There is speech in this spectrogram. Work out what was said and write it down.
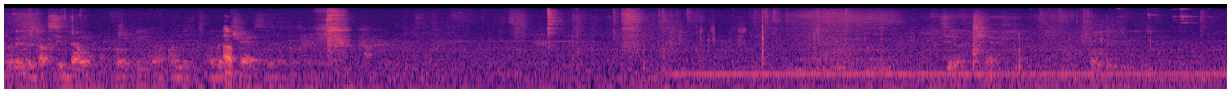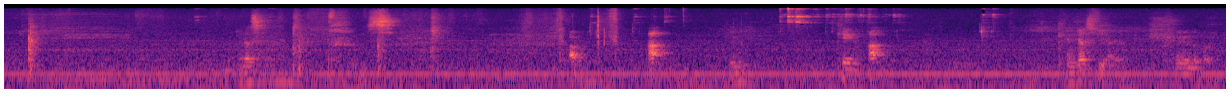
So then the dog sit down probably uh, on the, on the Up. chair. Sit on the chair. Fold it. Up. up, In. king up. Can just feed like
